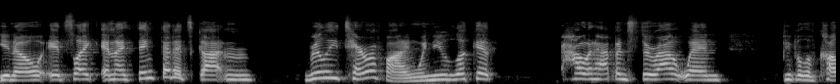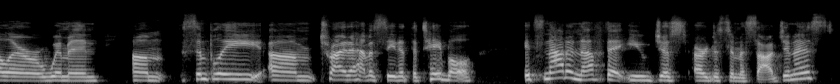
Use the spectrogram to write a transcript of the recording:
You know, it's like, and I think that it's gotten really terrifying when you look at how it happens throughout when people of color or women um, simply um, try to have a seat at the table. It's not enough that you just are just a misogynist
